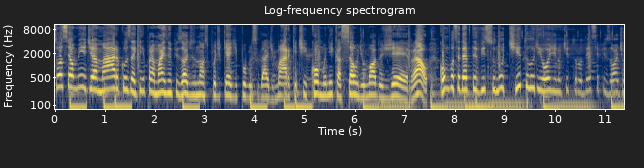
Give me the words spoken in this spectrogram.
social media, Marcos aqui para mais um episódio do nosso podcast de publicidade, marketing e comunicação de um modo geral. Como você deve ter visto no título de hoje, no título desse episódio,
